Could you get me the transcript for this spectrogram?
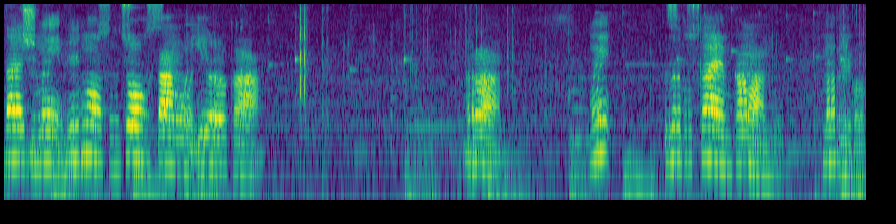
Далі ми відносно цього самого ігрока run. Ми запускаємо команду. Наприклад,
